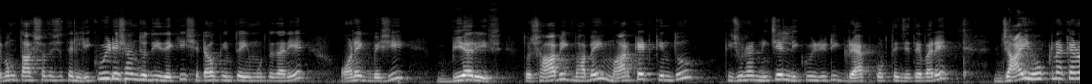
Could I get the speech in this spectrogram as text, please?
এবং তার সাথে সাথে লিকুইডেশন যদি দেখি, সেটাও কিন্তু এই মুহূর্তে দাঁড়িয়ে অনেক বেশি বিয়ারিশ তো স্বাভাবিকভাবেই মার্কেট কিন্তু কিছুটা নিচের লিকুইডিটি গ্র্যাপ করতে যেতে পারে। যাই হোক না কেন,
